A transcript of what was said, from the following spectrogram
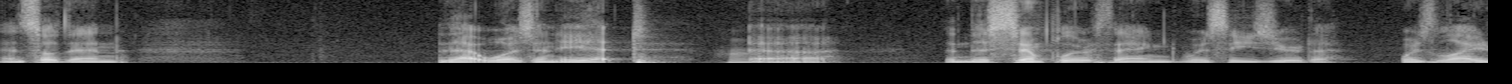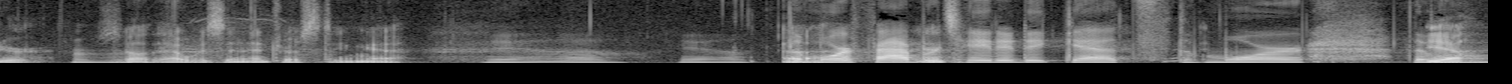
and so then that wasn't it. Mm-hmm. Uh, and the simpler thing was easier to was mm-hmm. lighter. Mm-hmm. So that was an interesting. Uh, yeah. Yeah. The uh, more fabricated it gets, the more the yeah,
